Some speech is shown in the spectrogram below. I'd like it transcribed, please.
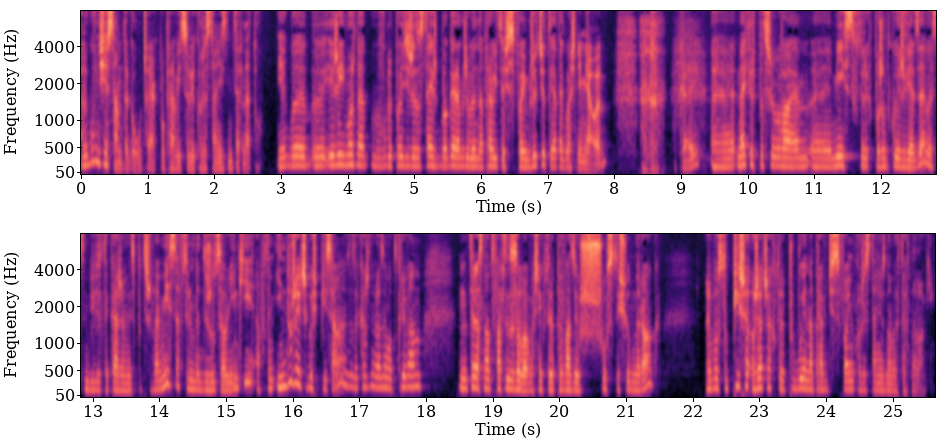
ale głównie się sam tego uczę, jak poprawić sobie korzystanie z internetu. Jakby, y, jeżeli można w ogóle powiedzieć, że zostajesz blogerem, żeby naprawić coś w swoim życiu, to ja tak właśnie miałem. Okay. Najpierw potrzebowałem e, miejsc, w których porządkujesz wiedzę, bo jestem bibliotekarzem, więc potrzebowałem miejsca, w którym będę rzucał linki, a potem im dłużej czegoś pisałem, to za każdym razem odkrywam, no teraz na otwartych zasobach właśnie, które prowadzę już szósty, siódmy rok, że po prostu piszę o rzeczach, które próbuję naprawić w swoim korzystaniu z nowych technologii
